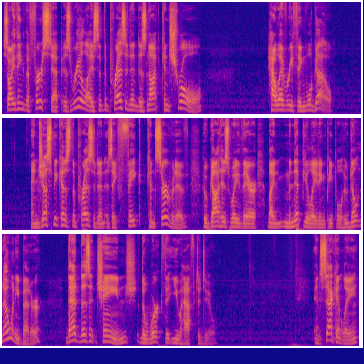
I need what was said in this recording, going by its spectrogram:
so i think the first step is realize that the president does not control how everything will go and just because the president is a fake conservative who got his way there by manipulating people who don't know any better, that doesn't change the work that you have to do. And secondly,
